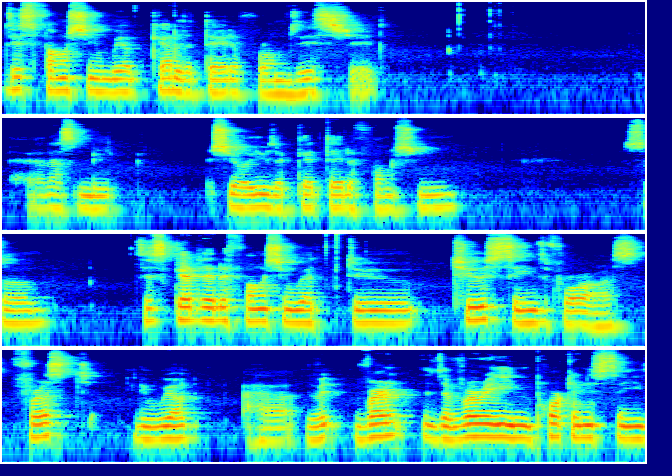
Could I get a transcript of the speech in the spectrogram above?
this function will get the data from this sheet let me. Show you the get data function. So this get data function will do two things for us. First it will uh, the very important thing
